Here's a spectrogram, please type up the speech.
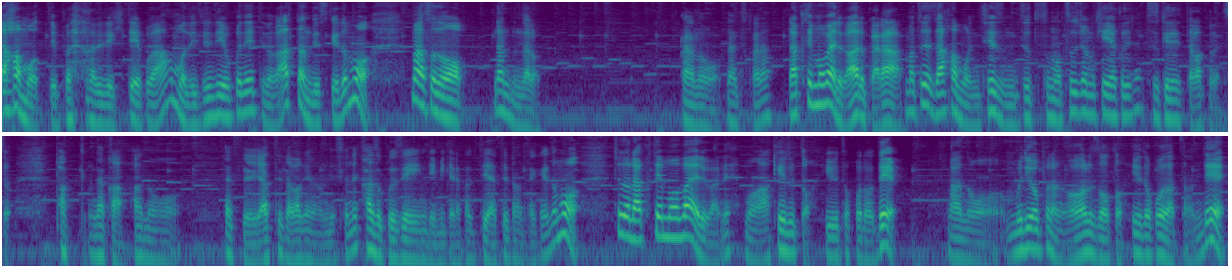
アハモっていうプランが出てきて、これアハモで全然よくねっていうのがあったんですけども、まあ、その、なんて言うんだろう。あの、なんつうかな。楽天モバイルがあるから、まあ、とりあえずアハモにせずにずっとその通常の契約でね、続けてたわけなんですよ。パック、なんか、あの、やつでやってたわけなんですよね。家族全員でみたいな感じでやってたんだけども、ちょっと楽天モバイルがね、もう開けるというところで、あの、無料プランが終わるぞというところだったんで、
